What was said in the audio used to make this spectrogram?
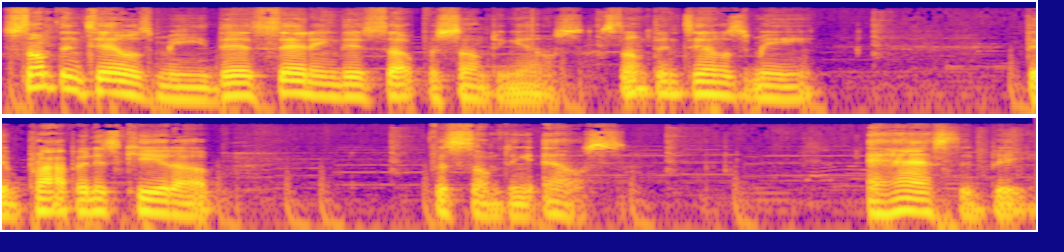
Something tells me they're setting this up for something else. Something tells me they're propping this kid up for something else. It has to be.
